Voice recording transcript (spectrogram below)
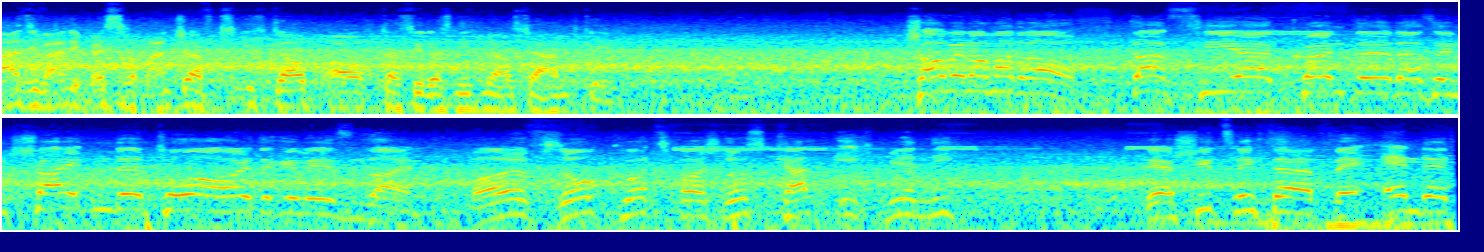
Ja, sie waren die bessere Mannschaft. Ich glaube auch, dass sie das nicht mehr aus der Hand geben. Schauen wir doch mal drauf. Das hier könnte das entscheidende Tor heute gewesen sein. Wolf, so kurz vor Schluss kann ich mir nicht... Der Schiedsrichter beendet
